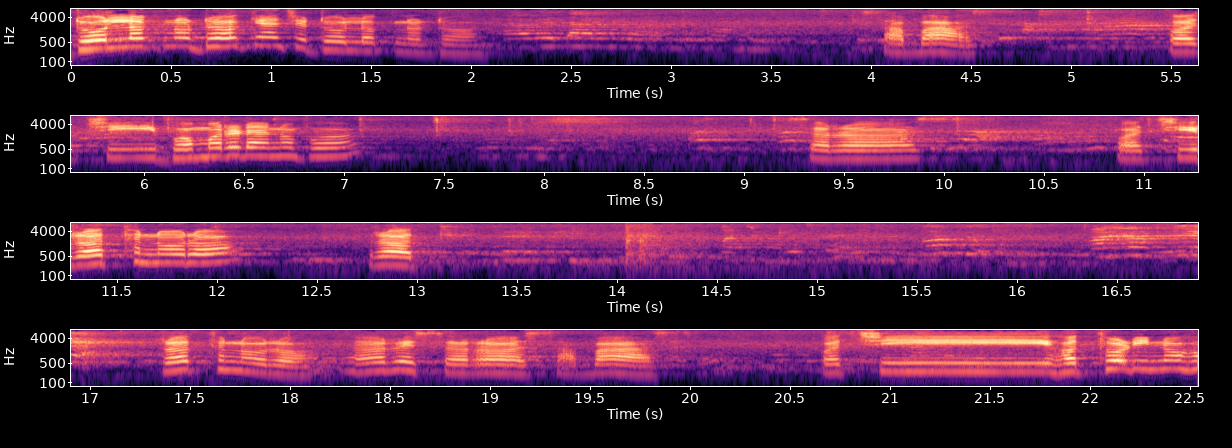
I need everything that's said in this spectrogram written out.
ઢોલકનો ઢ ક્યાં છે? ઢોલકનો ઢ. સાબાસ પછી ભમરડાનો ભ. સરસ. પછી રથનો ર, રથ. રથનો ર. અરે સરસ સાબાસ પછી હથોડીનો હ.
